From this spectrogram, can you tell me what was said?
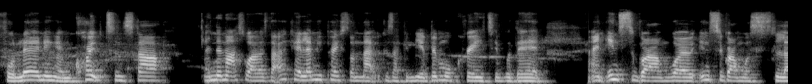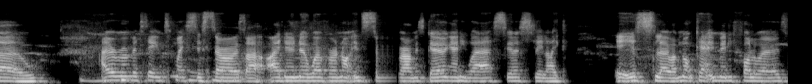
for learning and quotes and stuff. And then that's why I was like, okay, let me post on that because I can be a bit more creative with it. And Instagram, where Instagram was slow. I remember saying to my sister, I was like, I don't know whether or not Instagram is going anywhere. Seriously, like it is slow. I'm not getting many followers.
